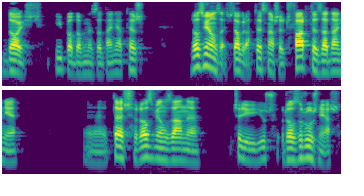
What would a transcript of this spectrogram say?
dojść i podobne zadania też rozwiązać. Dobra, to jest nasze czwarte zadanie, e, też rozwiązane, czyli już rozróżniasz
